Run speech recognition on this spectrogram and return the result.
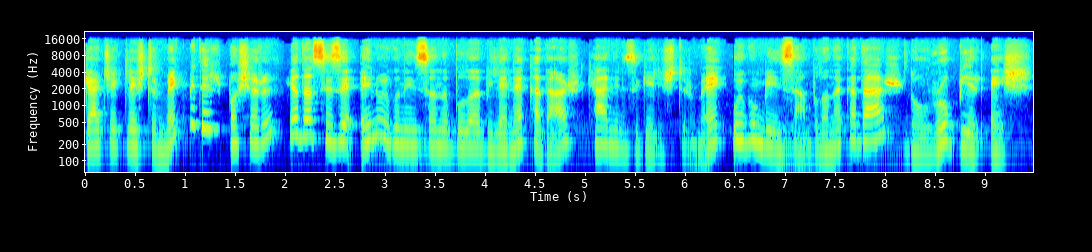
gerçekleştirmek midir başarı? Ya da size en uygun insanı bulabilene kadar kendinizi geliştirmek, uygun bir insan bulana kadar, doğru bir eş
